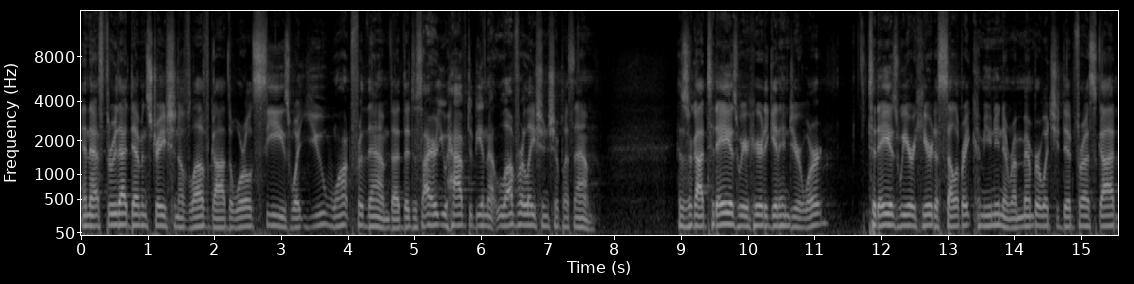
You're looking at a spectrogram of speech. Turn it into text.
And that through that demonstration of love, God, the world sees what you want for them, the, the desire you have to be in that love relationship with them. And so, God, today as we are here to get into your word, today as we are here to celebrate communion and remember what you did for us, God,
